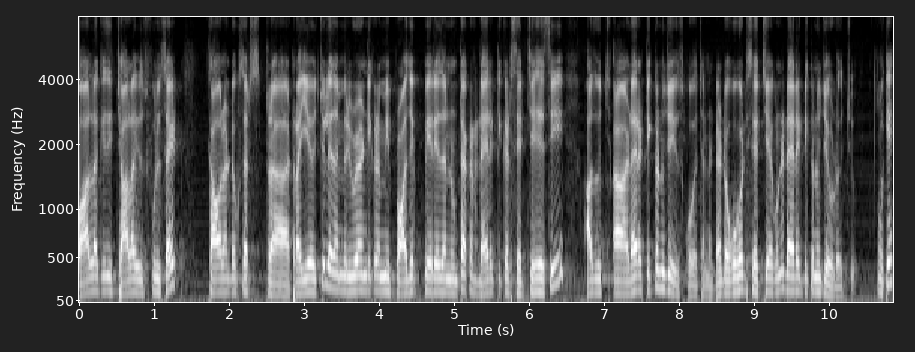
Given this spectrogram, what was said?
వాళ్ళకి ఇది చాలా యూస్ఫుల్ సైట్ కావాలంటే ఒకసారి ట్ర- ట్రై చేయొచ్చు. లేదా మీరు చూడండి ఇక్కడ మీ ప్రాజెక్ట్ పేరు ఏదైనా ఉంటే అక్కడ డైరెక్ట్ ఇక్కడ సెర్చ్ చేసి అది డైరెక్ట్ ఇక్కడ నుంచి చూసుకోవచ్చు అన్నట్టు. అంటే ఒక్కొక్కటి సెర్చ్ చేయకుండా డైరెక్ట్ ఇక్కడ నుంచి చూడవచ్చు ఓకే?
